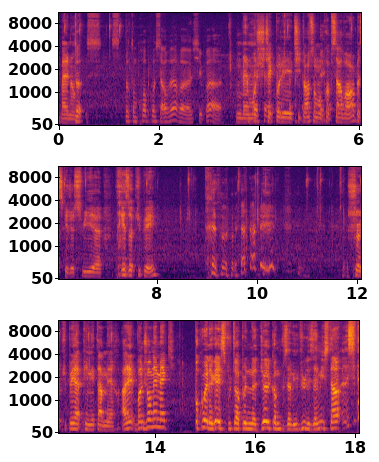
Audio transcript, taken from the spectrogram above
Ben non. sur, ton propre serveur, euh, je sais pas. Ben moi, je check pas les cheaters sur mon propre serveur parce que je suis euh, très occupé. Je suis occupé à piner ta mère. Allez, bonne journée, mec. Pourquoi le gars il se foutait un peu de notre gueule, comme vous avez vu, les amis? C'était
